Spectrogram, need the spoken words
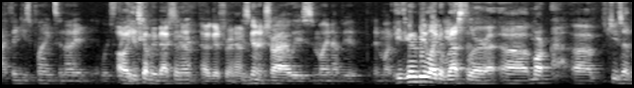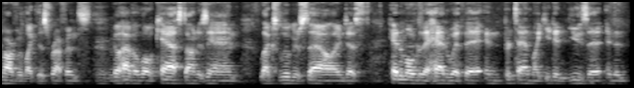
I think he's playing tonight. Which oh, he's coming back tonight. Oh, good for him. He's going to try at least. It might not be. It might be. He's going to be like a wrestler. Uh, Mar- uh, she said Marv would like this reference. Mm-hmm. He'll have a little cast on his hand, Lex Luger style, and just hit him over the head with it and pretend like he didn't use it, and then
